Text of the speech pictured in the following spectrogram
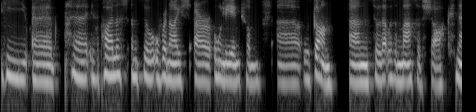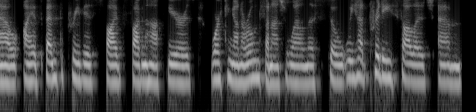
he uh, uh, is a pilot, and so overnight our only income uh, was gone, and so that was a massive shock. Now I had spent the previous five five and a half years working on our own financial wellness, so we had pretty solid. Um,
